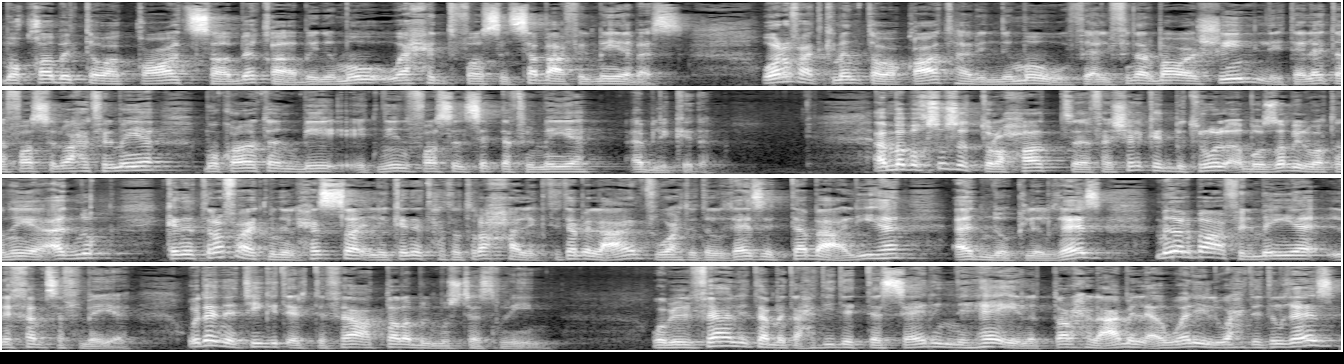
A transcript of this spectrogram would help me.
مقابل توقعات سابقة بنمو 1.7% بس ورفعت كمان توقعاتها للنمو في 2024 ل 3.1% مقارنة ب 2.6% قبل كده. أما بخصوص الطروحات فشركة بترول أبو ظبي الوطنية أدنوك كانت رفعت من الحصة اللي كانت هتطرحها الاكتتاب العام في وحدة الغاز التابعة ليها أدنوك للغاز من 4% ل 5% وده نتيجة ارتفاع طلب المستثمرين. وبالفعل تم تحديد التسعير النهائي للطرح العام الأولي لوحدة الغاز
